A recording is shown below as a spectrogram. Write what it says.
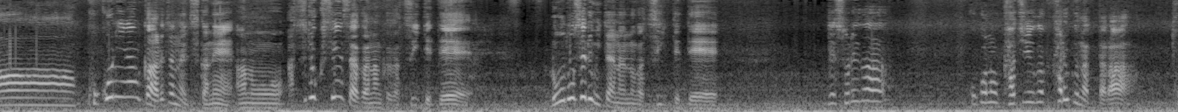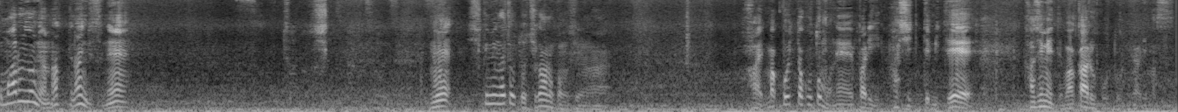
あー、ここになんかあれじゃないですかね、あの、圧力センサーかなんかがついてて、ロードセルみたいなのがついてて、で、それが、ここの荷重が軽くなったら、止まるようにはなってないんですね。ね。ね、仕組みがちょっと違うのかもしれない。はい。まあ、こういったこともね、やっぱり走ってみて、初めてわかることになります。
